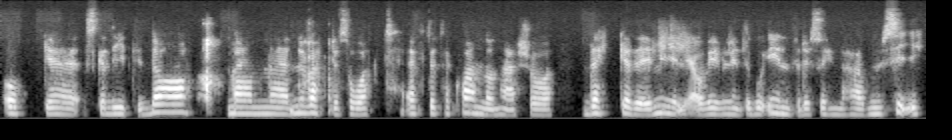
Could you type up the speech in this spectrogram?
och eh, ska dit idag. Men eh, nu vart det så att efter taekwondon här så däckade Emilia och vi vill inte gå in för det är så himla hög musik.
